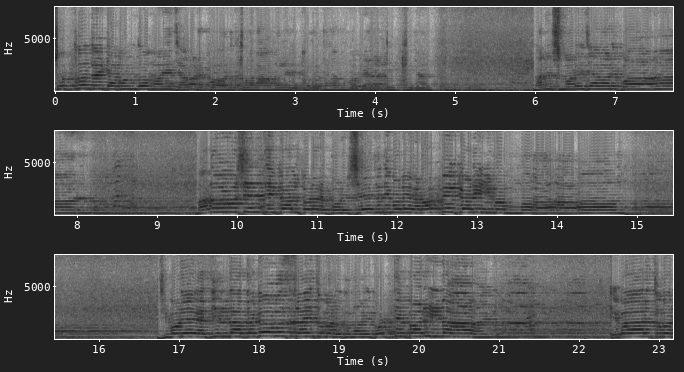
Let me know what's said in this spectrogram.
চক্ষু দুইটা বন্ধ হয়ে যাওয়ার পর তোমার আমলের কোনো দাম হবে না, ঠিক কিনা মানুষ মরে যাওয়ার পর, মানুষ ইন্তিকাল করার পর সে যদি বলে, রব্বি কারিম জীবনে জিন্দা থাকা অবস্থায় তোমার গোলামি করতে পারি না এবার তোমার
